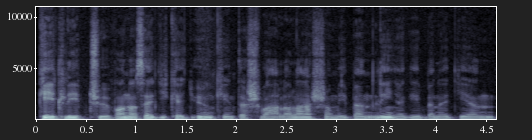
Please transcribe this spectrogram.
két lépcső van, az egyik egy önkéntes vállalás, amiben lényegében egy ilyen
